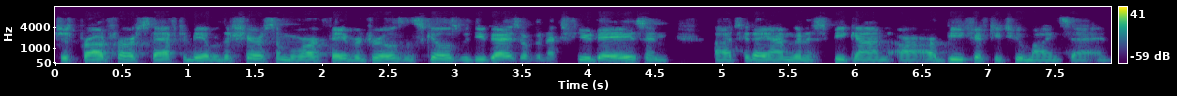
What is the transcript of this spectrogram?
just proud for our staff to be able to share some of our favorite drills and skills with you guys over the next few days. And uh, today I'm going to speak on our, our B52 mindset. And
